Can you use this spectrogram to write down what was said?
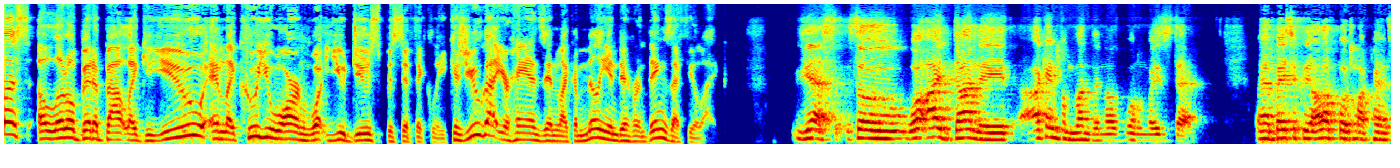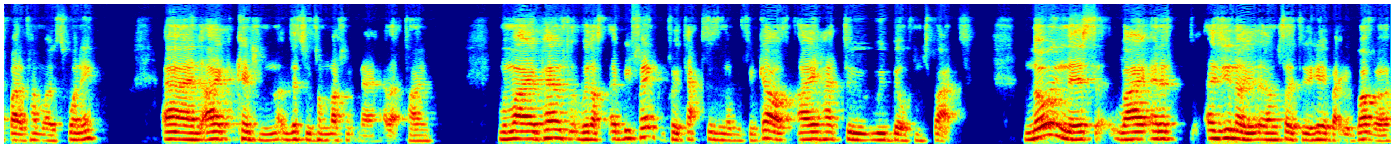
us a little bit about like you and like who you are and what you do specifically because you got your hands in like a million different things. I feel like. Yes. So what I've done is I came from London. I was born and raised there. And basically, I lost both my parents by the time I was 20. And I came from literally from nothing there at that time. When my parents we lost everything through taxes and everything else, I had to rebuild from scratch. Knowing this, right, and it- as you know, I'm sorry to hear about your brother.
